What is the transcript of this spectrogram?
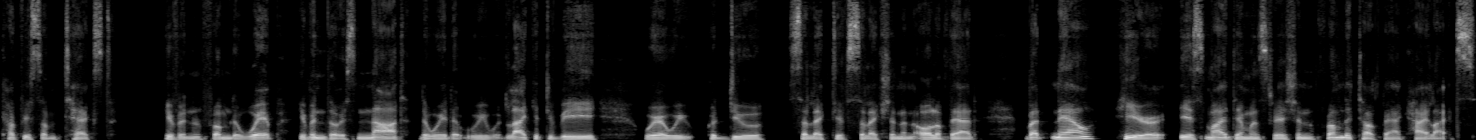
copy some text even from the web, even though it's not the way that we would like it to be, where we could do selective selection and all of that. But now here is my demonstration from the TalkBack highlights.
